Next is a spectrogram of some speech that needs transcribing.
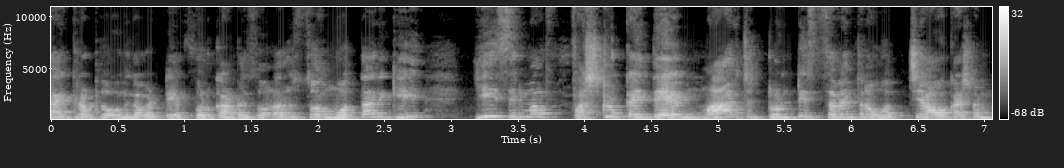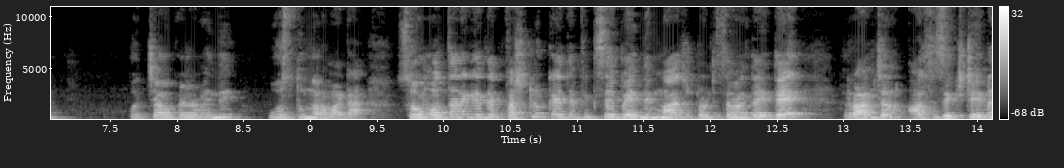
బ్యాక్డ్రాప్తో ఉంది కాబట్టి ఫుల్ కాన్ఫిడెన్స్తో ఉన్నారు. సో మొత్తానికి ఈ సినిమా ఫస్ట్ లుక్ అయితే మార్చ్ ట్వంటీ సెవెంత్న వచ్చే అవకాశం వచ్చే అవకాశం ఏంది? వస్తుందన్నమాట. సో మొత్తానికి అయితే ఫస్ట్ లుక్ అయితే ఫిక్స్ అయిపోయింది. మార్చ్ ట్వంటీ సెవెంత్ అయితే Ram Charan RC sixteen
